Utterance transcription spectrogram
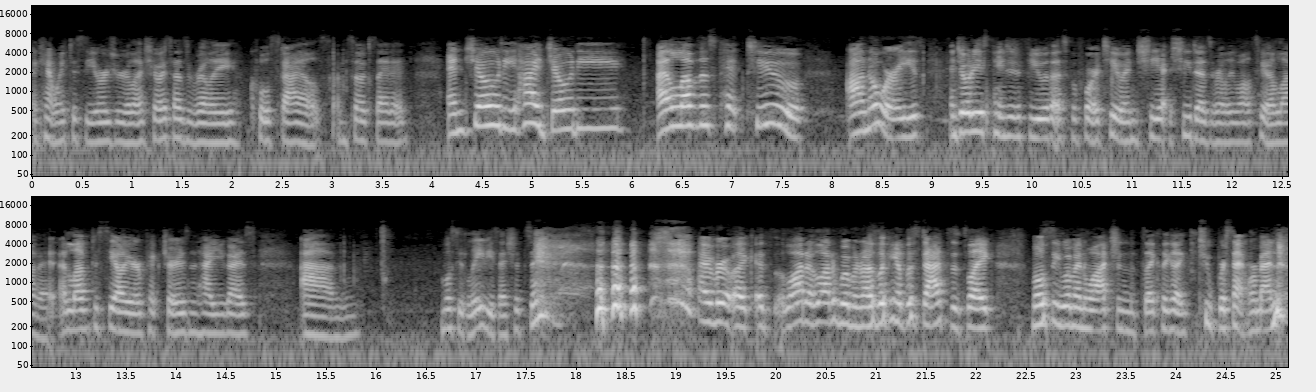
I can't wait to see yours, Rula. She always has really cool styles. I'm so excited. And Jody, hi Jody. I love this pick too. Uh, no worries. And Jody has painted a few with us before too, and she she does really well too. I love it. I love to see all your pictures and how you guys, um, mostly ladies, I should say. I wrote like it's a lot of a lot of women. When I was looking at the stats, it's like mostly women watch, and it's like think like two percent were men.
